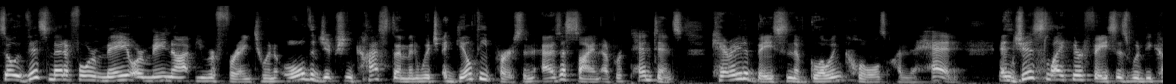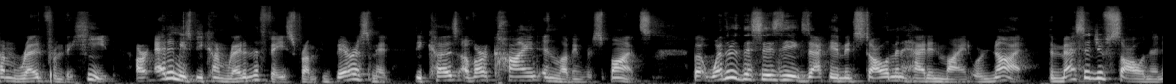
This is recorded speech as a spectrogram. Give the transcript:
So, this metaphor may or may not be referring to an old Egyptian custom in which a guilty person, as a sign of repentance, carried a basin of glowing coals on the head. And just like their faces would become red from the heat, our enemies become red in the face from embarrassment because of our kind and loving response. But whether this is the exact image Solomon had in mind or not, the message of Solomon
